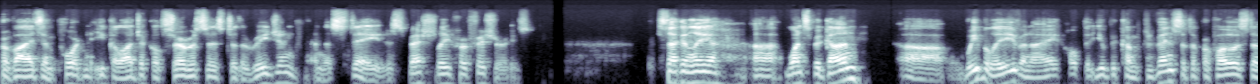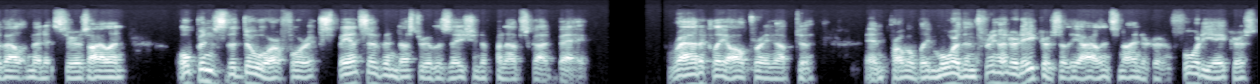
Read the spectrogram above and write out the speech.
provides important ecological services to the region and the state, especially for fisheries. Secondly, uh, once begun, uh, we believe, and I hope that you become convinced that the proposed development at Sears Island opens the door for expansive industrialization of Penobscot Bay, radically altering up to and probably more than 300 acres of the island's 940 acres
